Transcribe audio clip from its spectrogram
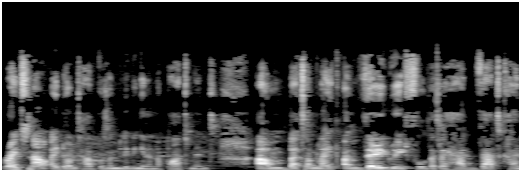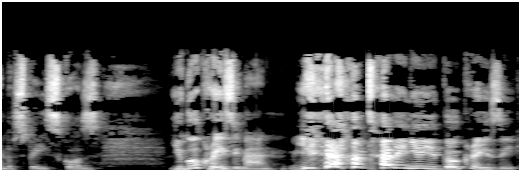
Right now i don't have because i'm living in an apartment. Um but i'm like i'm very grateful that i had that kind of space because you go crazy man. I'm telling you you go crazy.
